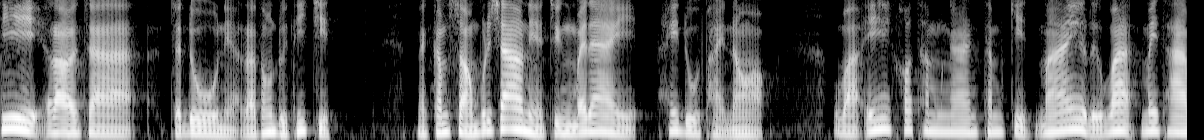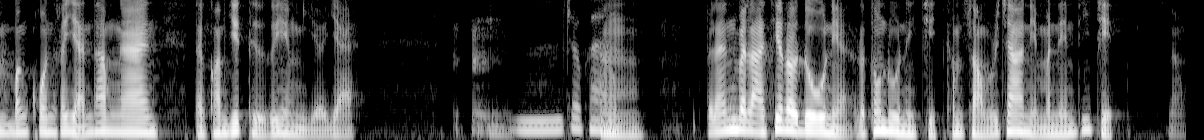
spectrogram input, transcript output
ที่เราจะจะดูเนี่ย เราต้องดูที่จิต นะคำสอนพระเจ้าเนี่ยจึงไม่ได้ให้ดูภายนอก ว่า เอ๊ะเขาทำงานทำกิจไหมหรือว่าไม่ทำบางคนขยันทำงาน แต่ความยึดถือก็ยังมีเยอะแยะอืมเจ้าค่ะอืมเพราะฉะนั้นเวลาที่เราดูเนี่ย เราต้องดูในจิตคำสอนพระเจ้าเนี่ยมันเน้นที่จิตเนาะ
